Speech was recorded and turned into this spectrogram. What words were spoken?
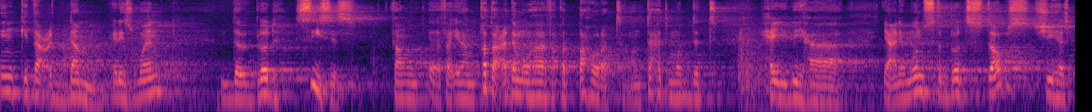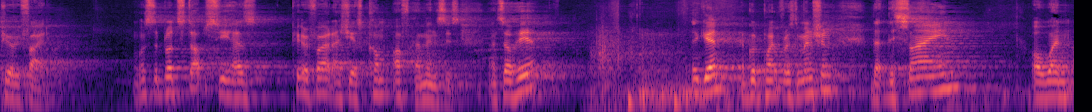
Inqita'ud dam. It is when the blood ceases. فإذا انقطع دمها فقد طهرت وانتهت مدة حيضها يعني once the blood stops she has purified once the blood stops she has purified and she has come off her menses and so here again a good point for us to mention that the sign or when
